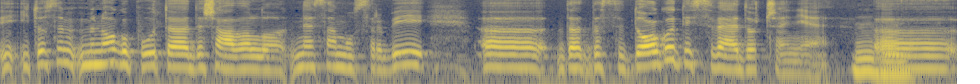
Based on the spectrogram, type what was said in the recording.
I to se mnogo puta dešavalo, ne samo u Srbiji, uh, da, da se dogodi svedočenje mm -hmm. uh,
